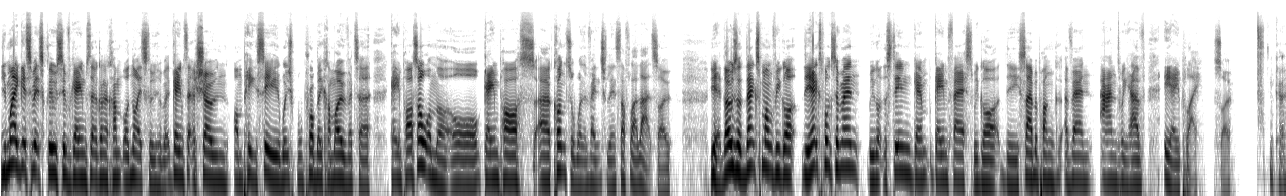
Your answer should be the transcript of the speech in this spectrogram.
you might get some exclusive games that are going to come, well, not exclusive, but games that are shown on PC, which will probably come over to Game Pass Ultimate or Game Pass uh, console when eventually and stuff like that. So, yeah, those are next month. We got the Xbox event, we got the Steam Game Game Fest, we got the Cyberpunk event, and we have EA Play. So, Okay.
